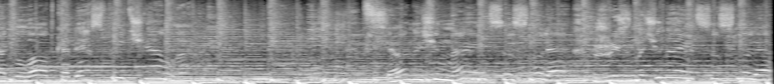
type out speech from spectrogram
как лодка без причала. Все начинается с нуля Жизнь начинается с нуля.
